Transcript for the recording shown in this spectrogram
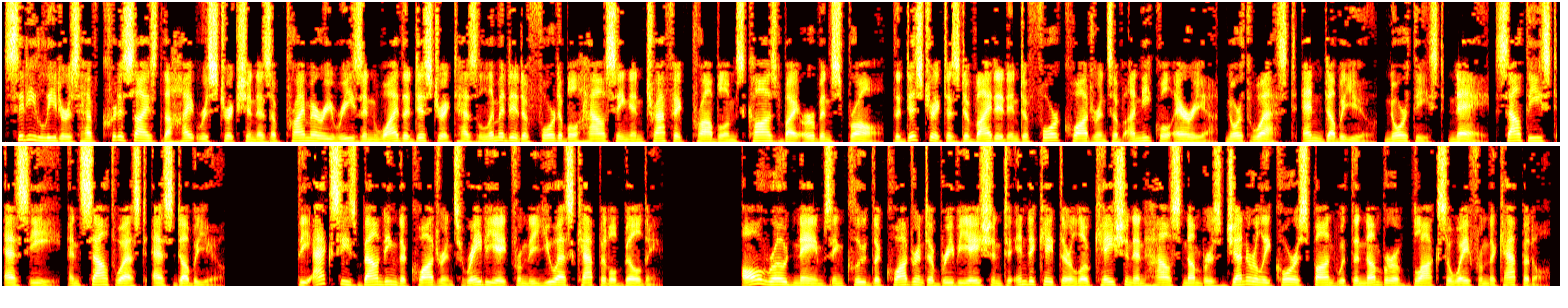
City leaders have criticized the height restriction as a primary reason why the district has limited affordable housing and traffic problems caused by urban sprawl. The district is divided into four quadrants of unequal area: northwest (NW), northeast (NE), southeast (SE), and southwest (SW). The axes bounding the quadrants radiate from the US Capitol building. All road names include the quadrant abbreviation to indicate their location and house numbers generally correspond with the number of blocks away from the Capitol.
